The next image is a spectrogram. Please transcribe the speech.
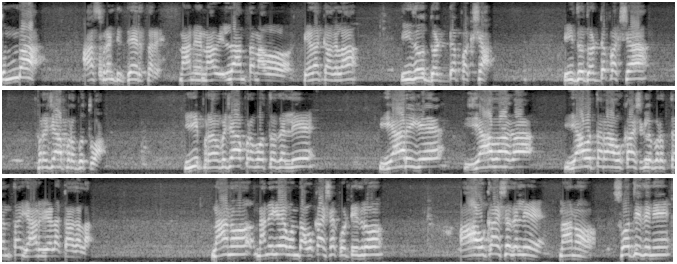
ತುಂಬಾ ಆಸ್ಪಿರೆಂಟ್ ಇದ್ದೇ ಇರ್ತಾರೆ. ನಾನು ನಾವು ಇಲ್ಲ ಅಂತ ನಾವು ಹೇಳಕ್ಕಾಗಲ್ಲ. ಇದು ದೊಡ್ಡ ಪಕ್ಷ. ಇದು ದೊಡ್ಡ ಪಕ್ಷ ಪ್ರಜಾಪ್ರಭುತ್ವ. ಈ ಪ್ರಜಾಪ್ರಭುತ್ವದಲ್ಲಿ ಯಾರಿಗೆ ಯಾವಾಗ, ಯಾವ ಥರ ಅವಕಾಶಗಳು ಬರುತ್ತೆ ಅಂತ ಯಾರು ಹೇಳೋಕ್ಕಾಗಲ್ಲ. ನಾನು ನನಗೆ ಒಂದು ಅವಕಾಶ ಕೊಟ್ಟಿದ್ರು. ಆ ಅವಕಾಶದಲ್ಲಿ ನಾನು ಸೋತಿದ್ದೀನಿ.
